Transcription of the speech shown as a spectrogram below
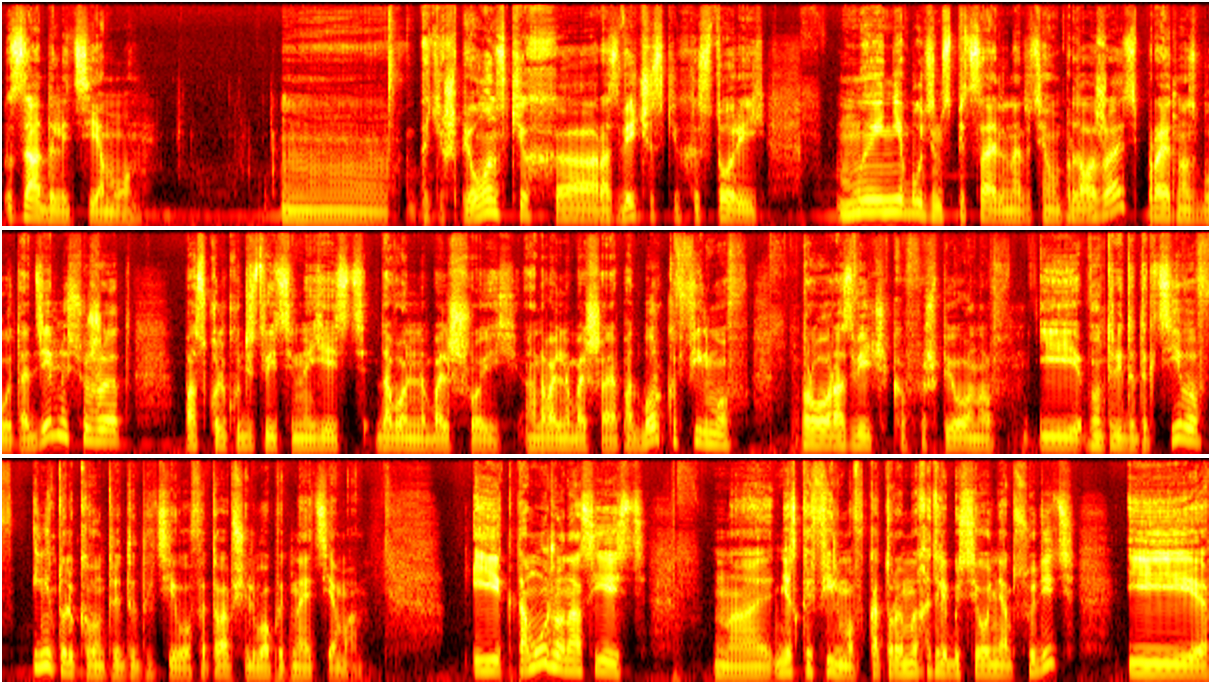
задали тему таких шпионских, э, разведческих историй. Мы не будем специально эту тему продолжать, про это у нас будет отдельный сюжет, поскольку действительно есть довольно, большой, э, довольно большая подборка фильмов про разведчиков и шпионов, и внутри детективов, и не только внутри детективов, это вообще любопытная тема. И к тому же у нас есть несколько фильмов, которые мы хотели бы сегодня обсудить, и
